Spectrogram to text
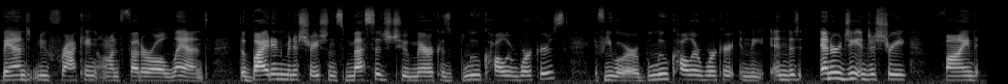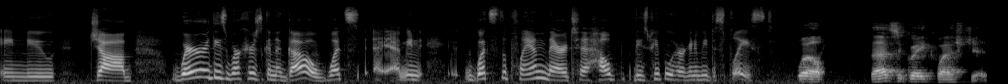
banned new fracking on federal land. The Biden administration's message to America's blue collar workers if you are a blue collar worker in the energy industry, find a new job where are these workers going to go? What's, I mean, what's the plan there to help these people who are going to be displaced? Well, that's a great question.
